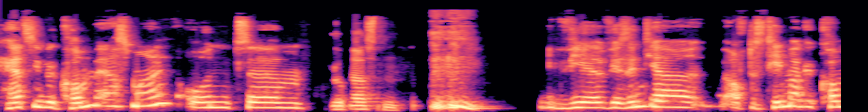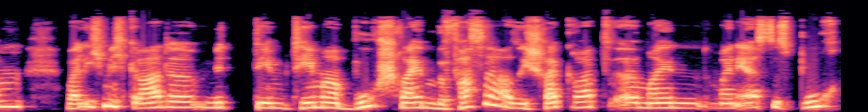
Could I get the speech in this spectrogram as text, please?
herzlich willkommen erstmal und ähm, Hallo wir, wir sind ja auf das Thema gekommen, weil ich mich gerade mit dem Thema Buchschreiben befasse. Also ich schreibe gerade äh, mein, mein erstes Buch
